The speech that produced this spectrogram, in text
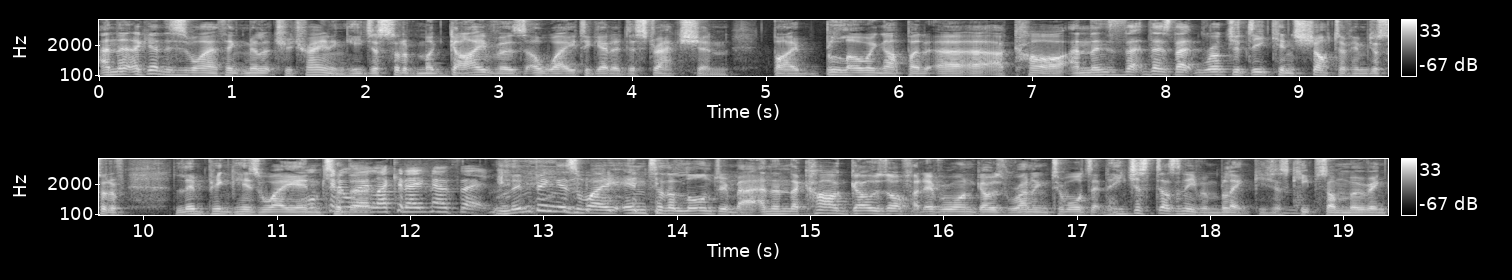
And then again, this is why I think military training, he just sort of MacGyvers a way to get a distraction by blowing up a, a, a car. And then there's that, there's that Roger Deakins shot of him just sort of limping his way into Walking the. like it ain't no thing. limping his way into the laundromat, and then the car goes off, and everyone goes running towards it. And he just doesn't even blink. He just keeps on moving,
